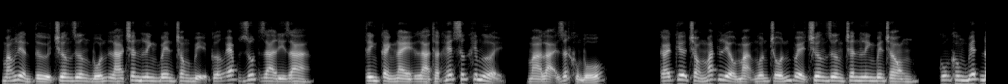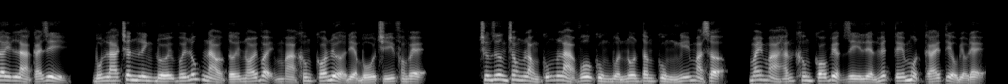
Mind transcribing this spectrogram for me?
mắng liền từ Trương Dương bốn lá chân linh bên trong bị cưỡng ép rút ra đi ra. Tình cảnh này là thật hết sức khiếp người, mà lại rất khủng bố. Cái kia trong mắt liều mạng muốn trốn về Trương Dương chân linh bên trong, cũng không biết đây là cái gì, bốn lá chân linh đối với lúc nào tới nói vậy mà không có nửa điểm bố trí phòng vệ. Trương Dương trong lòng cũng là vô cùng buồn nôn tâm cùng nghĩ mà sợ, may mà hắn không có việc gì liền huyết tế một cái tiểu biểu đệ,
